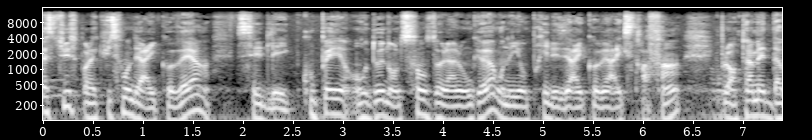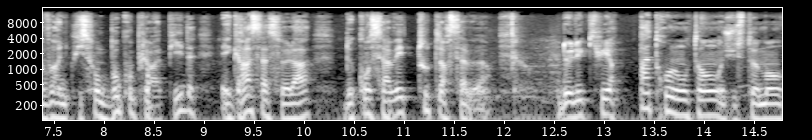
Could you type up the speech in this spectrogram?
L'astuce pour la cuisson des haricots verts, c'est de les couper en deux dans le sens de la longueur en ayant pris les haricots verts extra fins pour leur permettre d'avoir une cuisson beaucoup plus rapide et grâce à cela de conserver toute leur saveur. De les cuire pas trop longtemps justement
